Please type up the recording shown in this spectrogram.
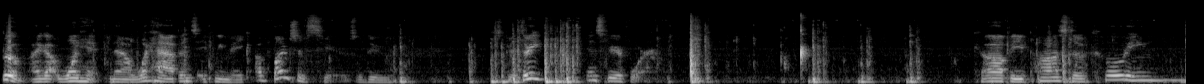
Boom, I got one hit. Now, what happens if we make a bunch of spheres? We'll do sphere 3 and sphere 4. Copy pasta coding.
